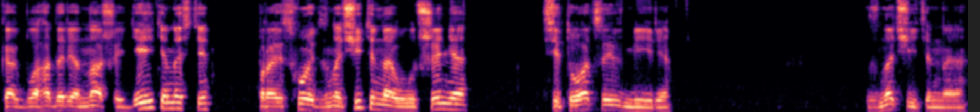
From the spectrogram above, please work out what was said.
как благодаря нашей деятельности происходит значительное улучшение ситуации в мире. Значительное.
